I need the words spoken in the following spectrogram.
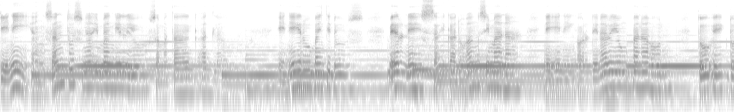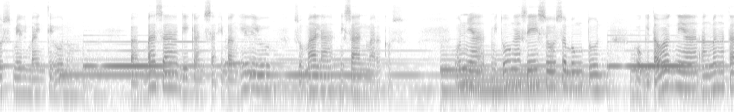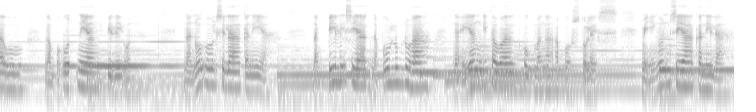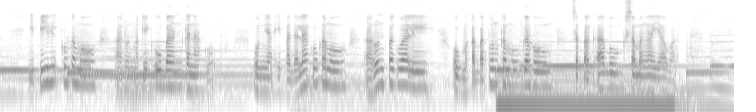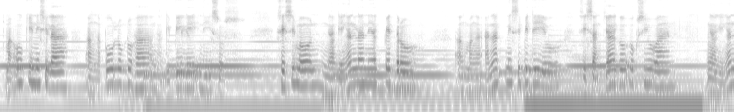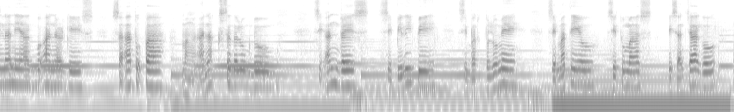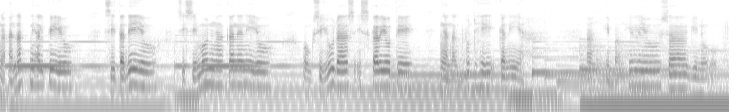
Kini ang santos nga ebanghelyo sa matag adlaw. Enero 22, Bernes sa ikaduhang simana ni ining ordinaryong panahon tuig 2021. Pagbasa gikan sa ebanghelyo sumala ni San Marcos. Unya mitunga si Jesus sa bungtod o gitawag niya ang mga tawo nga buot niyang pilion. Nanuol sila kaniya. Nagpili siyag napulog duha nga iyang gitawag og mga apostoles. Miingon siya kanila, Gipili ko kamo aron makiguban kanako. Unya ipadala ko kamo aron pagwali ug makabaton kamo gahom sa pag-abog sa mga yawa. Mao kini sila ang napulog duha nga gipili ni Hesus. Si Simon nga ginganlan niya Pedro, ang mga anak ni Zebedeo, si Santiago ug si Juan, nga ginganlan niya Boanerges, sa ato pa mga anak sa dalugdog, si Andres, si Felipe, si Bartolome, si Mateo, si Tomas, si Santiago, nga anak ni Alpeo, si Tadeo, si Simon nga kananiyo, ug si Judas Iscariote nga nagbudhi kaniya. Ang Ebanghelyo sa Ginoo.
